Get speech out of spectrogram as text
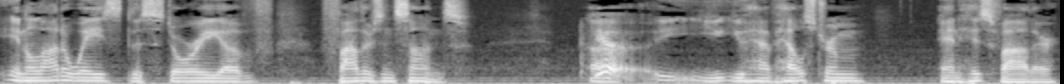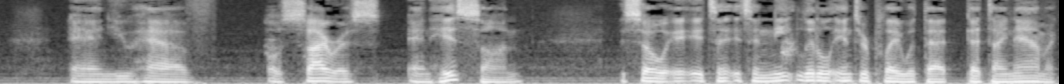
in a lot of ways, the story of fathers and sons. Yeah. Uh, you you have Hellstrom and his father, and you have Osiris and his son. So it, it's a it's a neat little interplay with that that dynamic.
